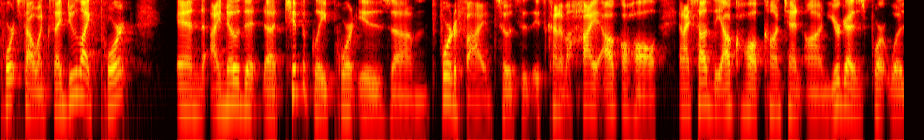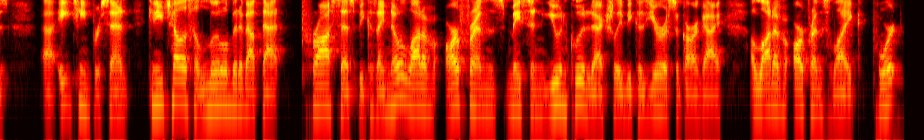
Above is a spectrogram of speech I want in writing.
port style one? Because I do like port, and I know that uh, typically port is um, fortified, so it's it's kind of a high alcohol. And I saw the alcohol content on your guys' port was uh, eighteen percent. Can you tell us a little bit about that process? Because I know a lot of our friends, Mason, you included, actually, because you're a cigar guy. A lot of our friends like port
